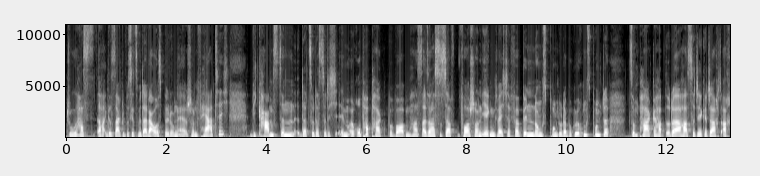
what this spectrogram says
du hast äh, gesagt, du bist jetzt mit deiner Ausbildung äh, schon fertig. Wie kam es denn dazu, dass du dich im Europapark beworben hast? Also hast du davor schon irgendwelche Verbindungspunkte oder Berührungspunkte zum Park gehabt oder hast du dir gedacht, ach,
